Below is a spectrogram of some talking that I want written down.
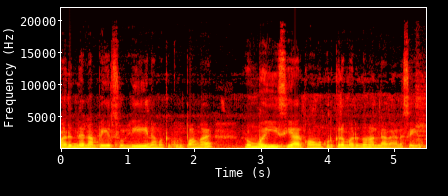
மருந்தெல்லாம் பேர் சொல்லி நமக்கு கொடுப்பாங்க. ரொம்ப ஈஸியாக இருக்கும். அவங்க கொடுக்குற மருந்தும் நல்லா வேலை செய்யும்.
